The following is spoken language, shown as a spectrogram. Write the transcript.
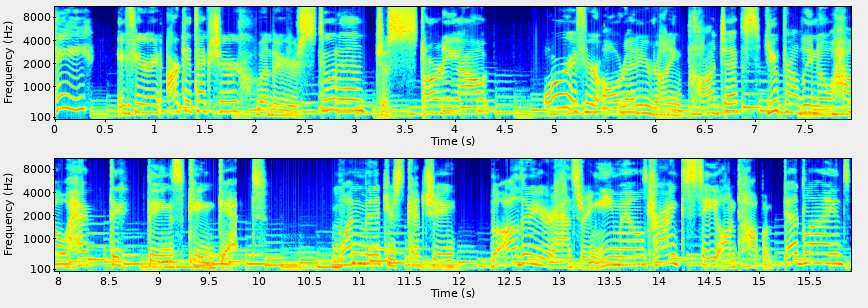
Hey, if you're in architecture, whether you're a student, just starting out, or if you're already running projects, you probably know how hectic things can get. One minute you're sketching, the other you're answering emails, trying to stay on top of deadlines,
